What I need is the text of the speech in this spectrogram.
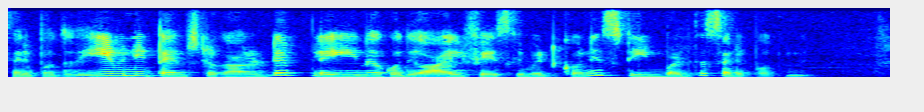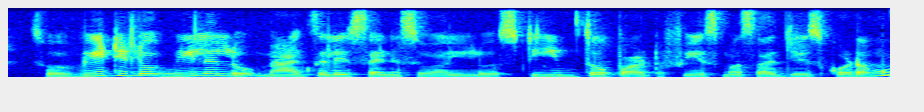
సరిపోతుంది. ఈవినింగ్ టైమ్స్లో కావాలంటే ప్లెయిన్గా కొద్దిగా ఆయిల్ ఫేస్కి పెట్టుకొని స్టీమ్ పడితే సరిపోతుంది. సో వీటిలో వీళ్ళలో మ్యాగ్జలరీ సైనస్ వాళ్ళలో స్టీమ్తో పాటు ఫేస్ మసాజ్ చేసుకోవడము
